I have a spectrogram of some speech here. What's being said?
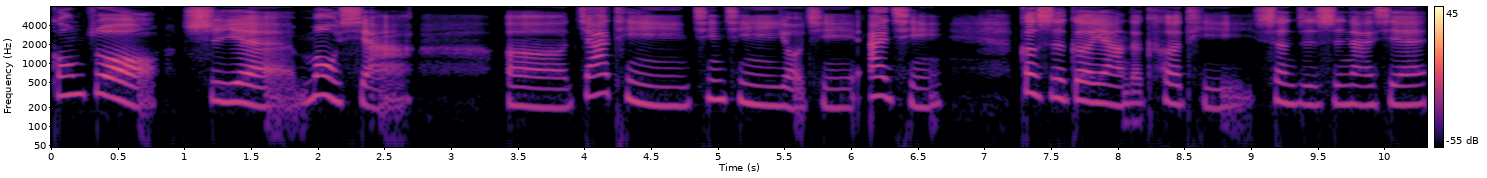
工作、事业、梦想、呃、家庭、亲情、友情、爱情，各式各样的课题，甚至是那些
